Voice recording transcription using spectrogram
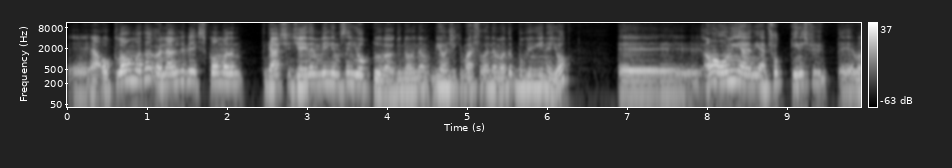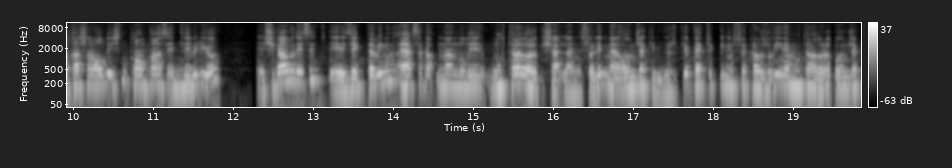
Ee, yani Oklahoma'da önemli bir eksik olmadığın gerçi Jalen Williams'ın yokluğu var. Dün oynam bir önceki maçta oynamadı. Bugün yine yok. Ee, ama onun yani yani çok geniş bir e, rotasyon olduğu için kompanse edilebiliyor. E, Chicago'da ise e, Zach Davine'in ayak sakatlığından dolayı muhtemel olarak işaretlendi. Söyleyelim yani oynayacak gibi gözüküyor. Patrick Williams ve Lee yine muhtemel olarak oynayacak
